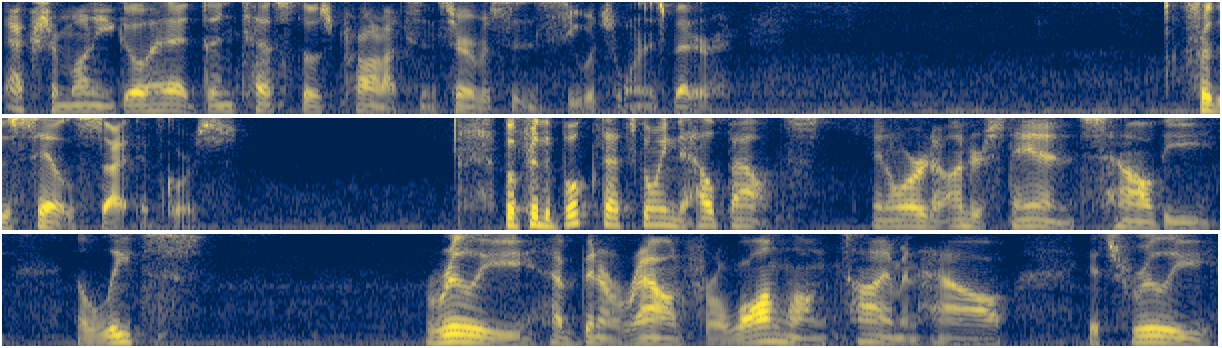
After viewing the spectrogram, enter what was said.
extra money, go ahead, then test those products and services and see which one is better. For the sales side, of course. But for the book that's going to help out in order to understand how the elites really have been around for a long, long time and how it's really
